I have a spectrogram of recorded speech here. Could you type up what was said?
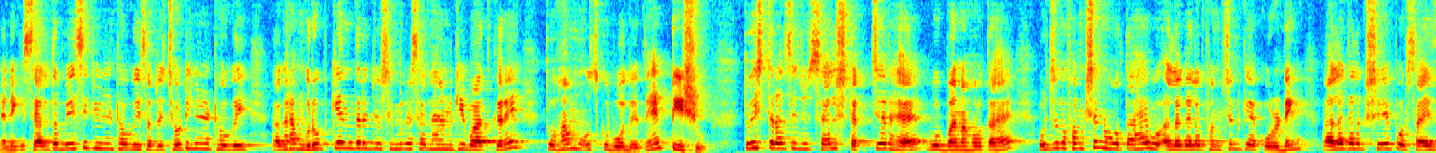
यानी कि सेल तो बेसिक यूनिट हो गई, सबसे छोटी यूनिट हो गई। अगर हम ग्रुप के अंदर जो सिमिलर सेल हैं, उनकी बात करें तो हम उसको बोल देते हैं टिशू तो इस तरह से जो सेल स्ट्रक्चर है, वो बना होता है और जो फ़ंक्शन होता है, वो अलग अलग फ़ंक्शन के अकॉर्डिंग अलग अलग शेप और साइज़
